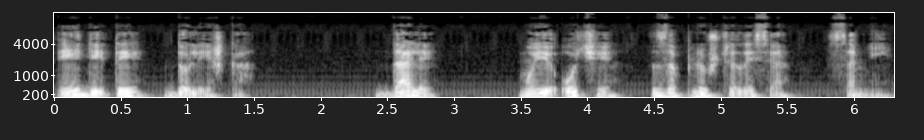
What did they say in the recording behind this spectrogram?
І дійти до ліжка. Далі мої очі заплющилися самі.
